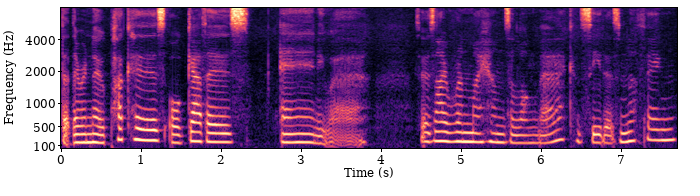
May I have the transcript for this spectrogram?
that there are no puckers or gathers anywhere. So as I run my hands along there, I can see there's nothing.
